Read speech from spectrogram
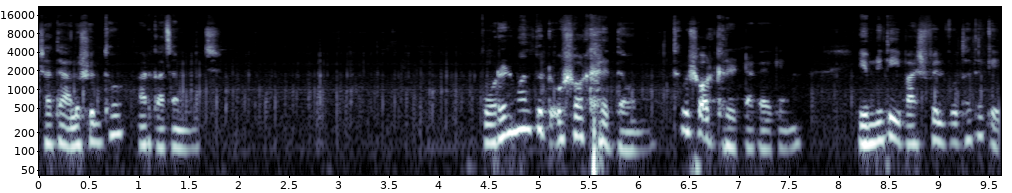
সাথে আলু সেদ্ধ আর কাঁচামরিচ। পরের মাল দুটো সরকারের দেওয়া না তবে সরকারের টাকায় কেনা। এমনিতেই পাশ ফেল প্রথা থেকে?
